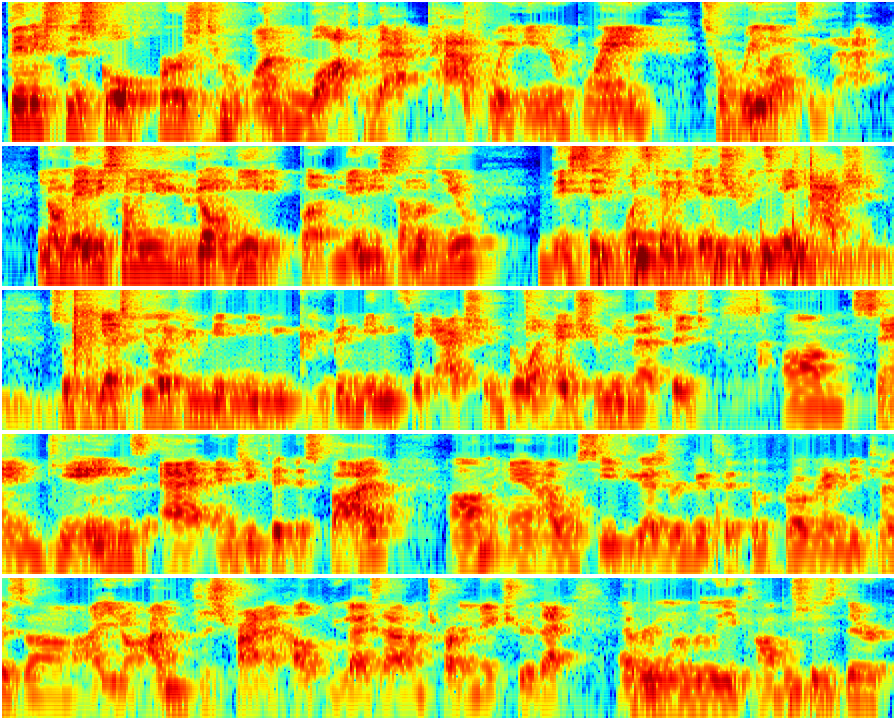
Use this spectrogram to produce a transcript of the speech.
finish this goal first to unlock that pathway in your brain to realizing that. You know, maybe some of you you don't need it, but maybe some of you this is what's going to get you to take action. So if you guys feel like you've been needing, you've been needing to take action, go ahead, shoot me a message um, saying gains at NG Fitness Five. Um, and I will see if you guys are a good fit for the program because um, I, you know I'm just trying to help you guys out. I'm trying to make sure that everyone really accomplishes their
